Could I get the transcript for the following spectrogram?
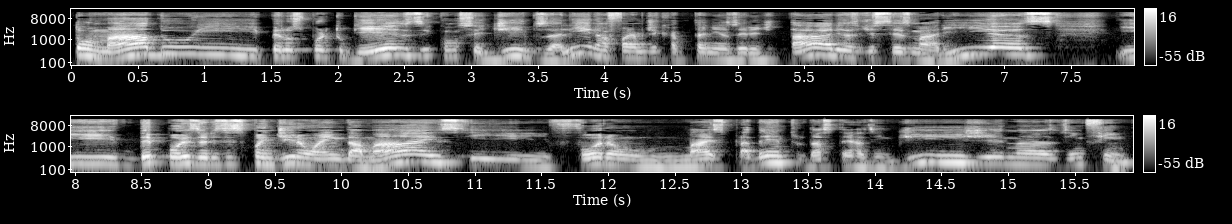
tomado e pelos portugueses e concedidos ali na forma de capitanias hereditárias, de sesmarias, e depois eles expandiram ainda mais e foram mais para dentro das terras indígenas, enfim.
